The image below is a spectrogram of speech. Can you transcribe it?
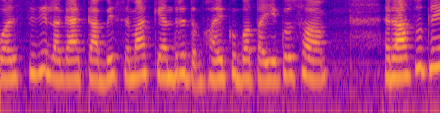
परिस्थिति लगायतका विषयमा केन्द्रित भएको बताइएको छ। राजदूतले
